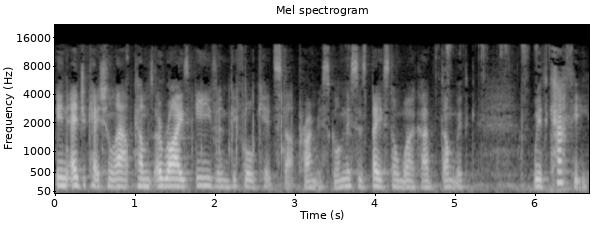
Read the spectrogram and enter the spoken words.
in educational outcomes arise even before kids start primary school, and this is based on work I've done with with Kathy.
